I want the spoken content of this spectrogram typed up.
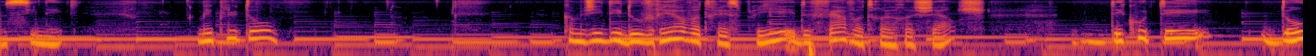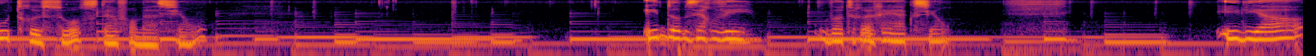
un ciné, mais plutôt comme j'ai dit, d'ouvrir votre esprit et de faire votre recherche, d'écouter d'autres sources d'informations et d'observer votre réaction. Il y a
